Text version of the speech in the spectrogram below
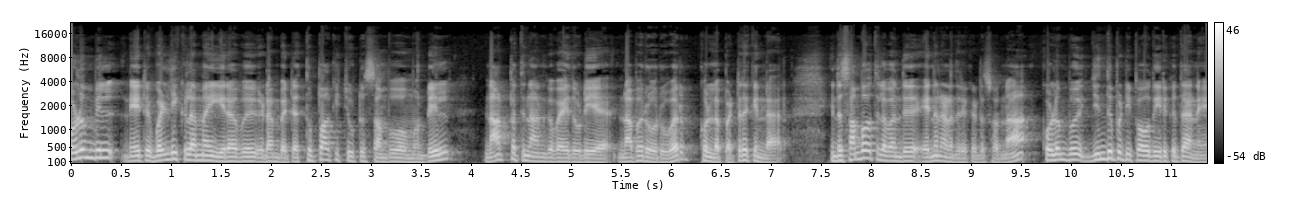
கொழும்பில் நேற்று வெள்ளிக்கிழமை இரவு இடம்பெற்ற துப்பாக்கிச் சூட்டு சம்பவம் ஒன்றில் நாற்பத்தி நான்கு வயதுடைய நபர் ஒருவர் கொல்லப்பட்டிருக்கின்றார். இந்த சம்பவத்தில் வந்து என்ன நடந்திருக்குன்னு சொன்னால் கொழும்பு ஜிந்துப்பட்டி பகுதி இருக்குது தானே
